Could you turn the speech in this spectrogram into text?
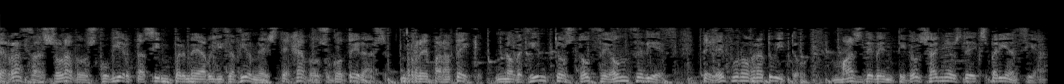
Terrazas, solados, cubiertas, impermeabilizaciones, tejados, goteras. Reparatec 912 1110. Teléfono gratuito. Más de 22 años de experiencia.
